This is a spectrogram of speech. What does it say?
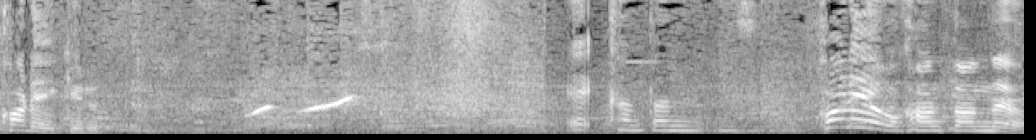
カレーいけるって。え簡単です。カレーは簡単だよ。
